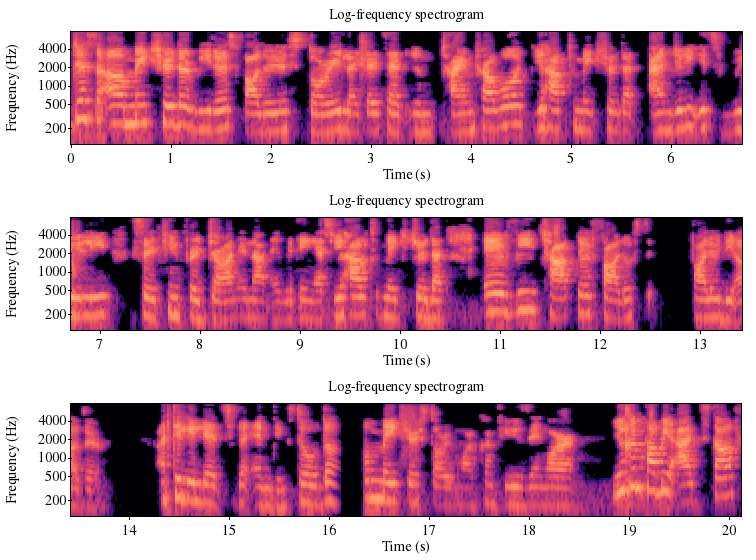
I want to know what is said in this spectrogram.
Just uh, make sure the readers follow your story. Like I said, in time travel, you have to make sure that Angeli is really searching for John and not everything else. You have to make sure that every chapter follows follow the other until it leads to the ending. So don't make your story more confusing, or you can probably add stuff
